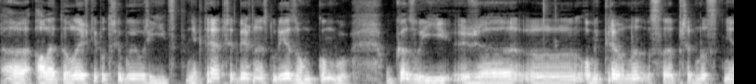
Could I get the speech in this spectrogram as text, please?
Eh, ale tohle ještě potřebuju říct. Některé předběžné studie z Hongkongu ukazují, že eh, Omikron se přednostně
